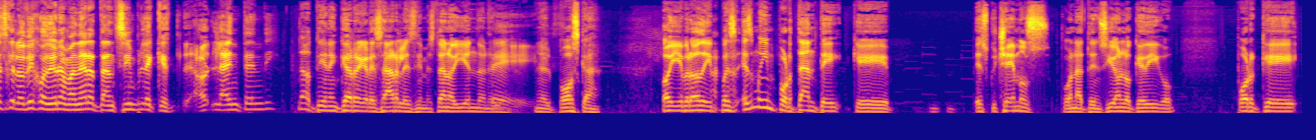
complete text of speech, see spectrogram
es que lo dijo de una manera tan simple que la entendí. No, tienen que regresarles si me están oyendo en el, Sí. en el posca. Oye, Brody, pues es muy importante que escuchemos con atención lo que digo, porque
